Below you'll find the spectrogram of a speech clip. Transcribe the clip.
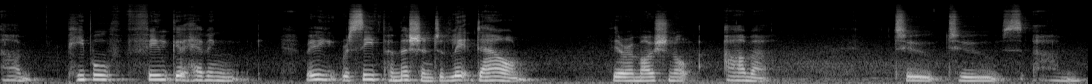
um, people feel having really received permission to let down their emotional armor, to to um,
